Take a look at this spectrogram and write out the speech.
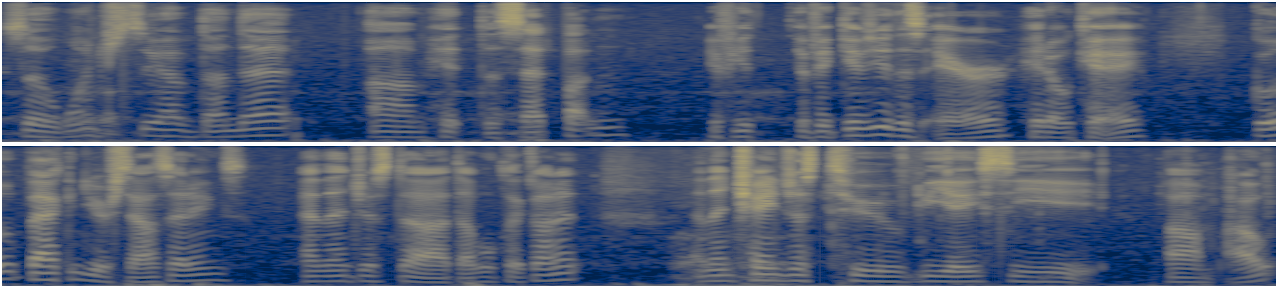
So once you have done that, um, hit the set button. If you if it gives you this error, hit OK. Go back into your sound settings and then just uh, double click on it and then change this to VAC um, out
